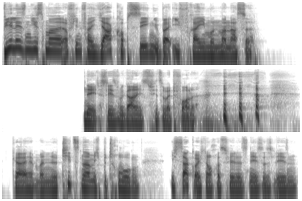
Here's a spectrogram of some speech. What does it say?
Wir lesen diesmal auf jeden Fall Jakobs Segen über Ephraim und Manasse. Nee, das lesen wir gar nicht, das ist viel zu weit vorne. Geil, meine Notizen haben mich betrogen. Ich sag euch noch, was wir als nächstes lesen.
